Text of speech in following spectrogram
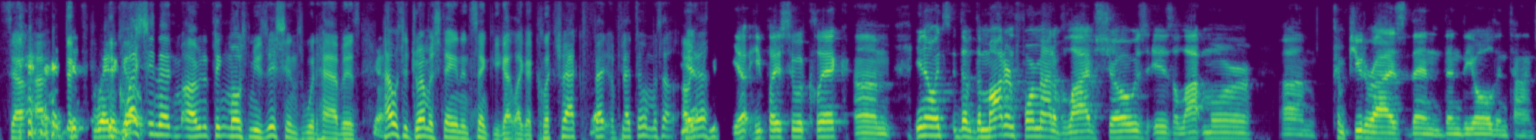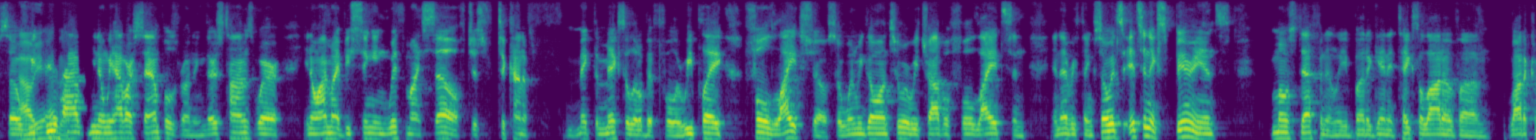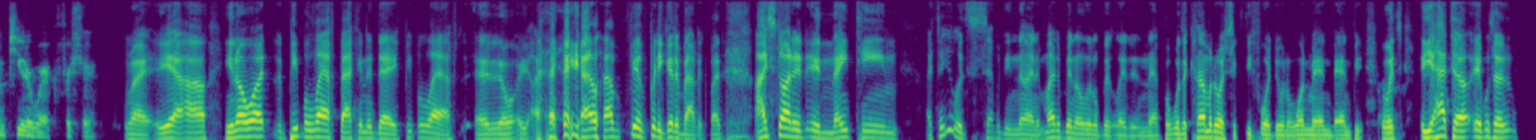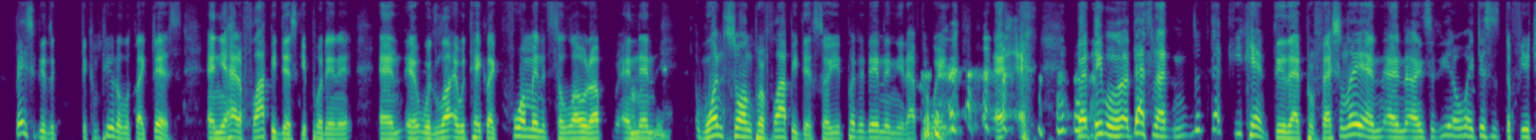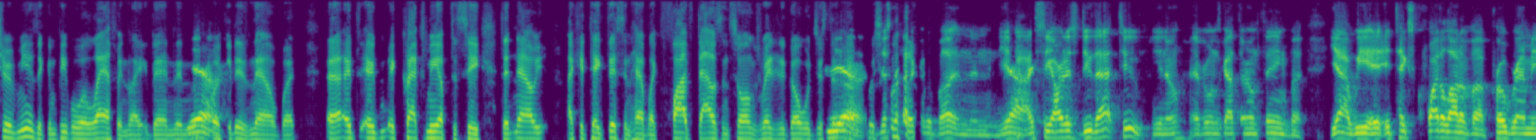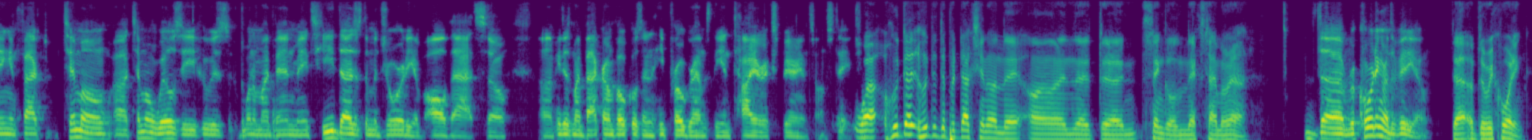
So uh, the, the to go. question that I think most musicians would have is, Yeah. how is the drummer staying in sync? You got like a click track fed, fed to him or something? Oh yeah. he- yeah, he plays to a click. Um, you know, it's the the modern format of live shows is a lot more um, computerized than than the olden times. So Oh, we yeah, do man. have, you know, we have our samples running. There's times where you know I might be singing with myself just to kind of make the mix a little bit fuller. We play full light show. So when we go on tour, we travel full lights and and everything. So it's it's an experience most definitely, but again, it takes a lot of um, a lot of computer work for sure. Right. Yeah. Uh, you know what? People laughed back in the day. People laughed, and you know, I, I feel pretty good about it. But I started in nineteen. I think it was seventy nine. It might have been a little bit later than that, but with a Commodore sixty four doing a one man band, which you had to. It was a basically the the computer looked like this, and you had a floppy disk you put in it, and it would lo- it would take like four minutes to load up, and oh, then one song per floppy disk. So you'd put it in and you'd have to wait. And- and- but people, that's not that you can't do that professionally. And and I said, you know, wait, this is the future of music, and people were laughing like then, and Yeah. of course it is now. But uh, it, it it cracks me up to see that now. I could take this and have like five thousand songs ready to go with just a, yeah, just a click of a button, and yeah, I see artists do that too. You know, everyone's got their own thing, but yeah, we it, it takes quite a lot of uh, programming. In fact, Timo uh, Timo Wilsey, who is one of my bandmates, he does the majority of all that. So. Um, he does my background vocals and he programs the entire experience on stage. Well, who did who did the production on the on the, the single next time around? The recording or the video? The the recording.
